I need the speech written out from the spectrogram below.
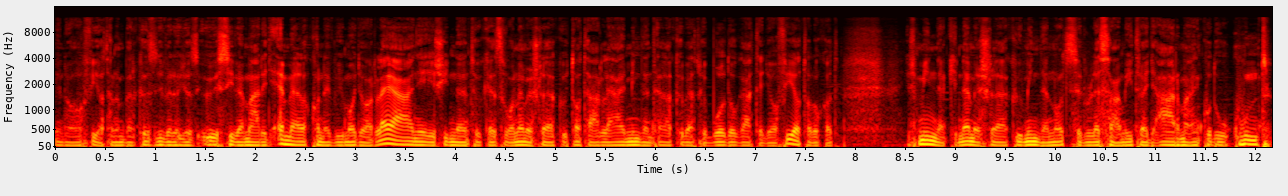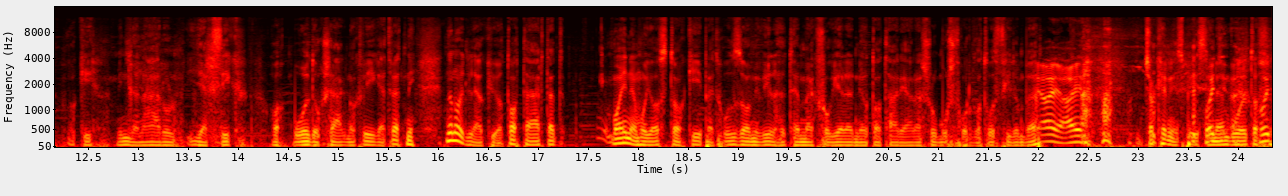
Én a fiatalember közlővel, hogy az ő szíve már egy Emelka nevű magyar leány, és innentől kezdve a nemes lelkű tatár leány mindent elkövet, hogy boldogát tegye a fiatalokat és mindenki nemes lelkű, minden nagyszerű leszámítva egy ármánykodó kunt, aki minden áron igyekszik a boldogságnak véget vetni, de nagy lelkű a tatár, tehát majdnem, hogy azt a képet hozza, ami vélhetően meg fog jelenni a tatárjárásról most forgatott filmben. Jaj, jaj. Csak Kevin Spacey nem volt. A... Hogy,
